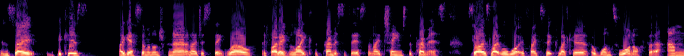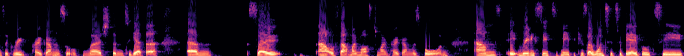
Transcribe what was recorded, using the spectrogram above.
And so because I guess I'm an entrepreneur and I just think, well, if I don't like the premise of this, then I change the premise. So yeah. I was like, well, what if I took like a, a one-to-one offer and a group program and sort of merged them together? Um, so out of that, my mastermind program was born and it really suited me because I wanted to be able to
